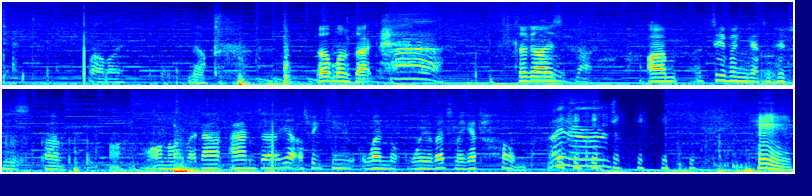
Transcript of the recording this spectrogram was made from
dead. Probably. No. Oh, mum's back. Ah! So, guys? Um, let's see if I can get some pictures um, on the way back down, and uh, yeah, I'll speak to you when we eventually get home. Later. Hey.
